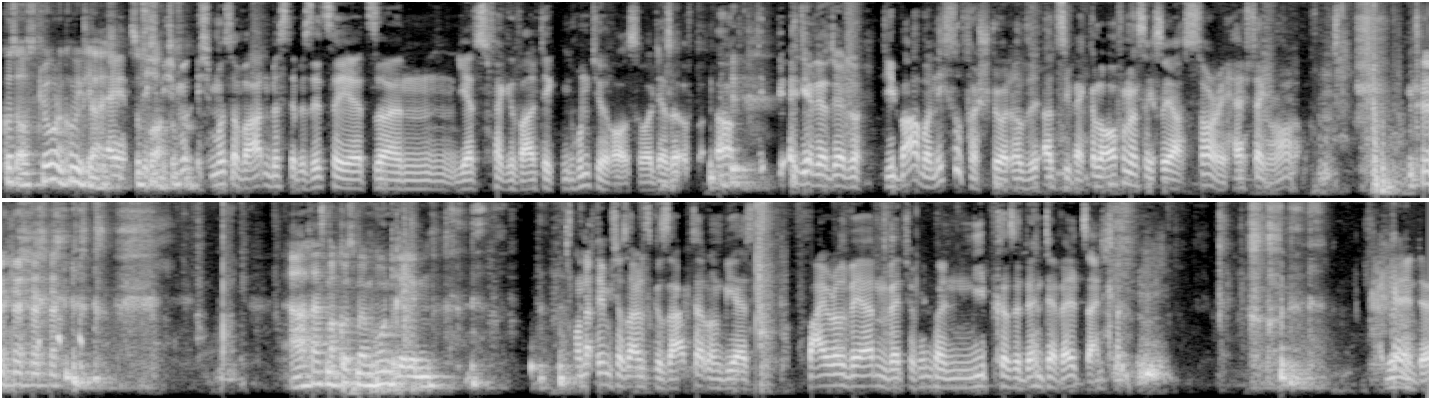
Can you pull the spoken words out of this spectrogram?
kurz aufs Klo, dann komme ich gleich. Ey, sofort. ich, ich, sofort. mu- ich muss erwarten, bis der Besitzer jetzt seinen jetzt vergewaltigten Hund hier rausholt. Der so, oh, die, die, die, die, war aber nicht so verstört, als, sie- als sie weggelaufen ist. Ich so, ja, sorry, Hashtag raw. Ja, lass mal kurz mit dem Hund reden. Und nachdem ich das alles gesagt habe und wir jetzt viral werden, werde ich auf jeden Fall nie Präsident der Welt sein können. Okay, der,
